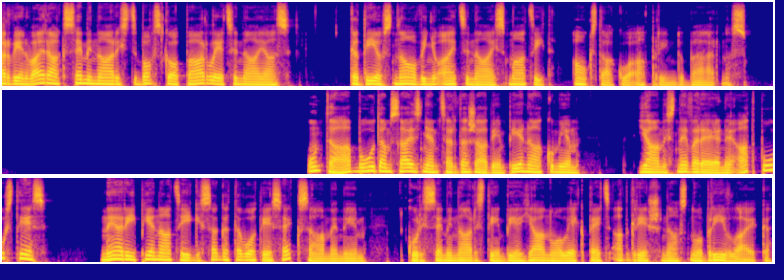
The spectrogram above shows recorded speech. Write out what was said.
Arvien vairāk seminārists Bosko pārliecinājās, ka Dievs nav viņu aicinājis mācīt augstāko aprindu bērnus. Un tā, būdams aizņemts ar dažādiem pienākumiem, Jānis nevarēja ne atpūsties, ne arī pienācīgi sagatavoties eksāmeniem, kuri semināristiem bija jānoliek pēc atgriešanās no brīvlaika.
